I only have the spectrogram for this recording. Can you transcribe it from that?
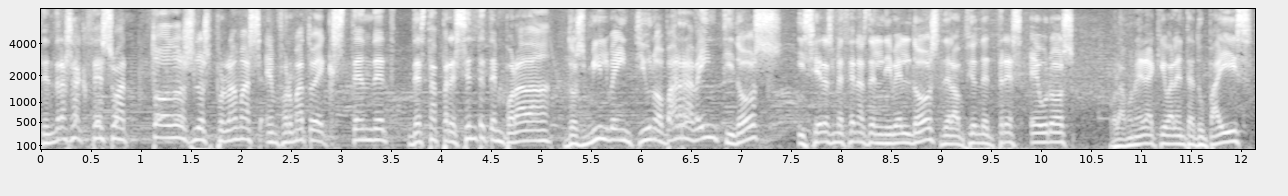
tendrás acceso a todos los programas en formato extended de esta presente temporada 2021-22. Y si eres mecenas del nivel 2, de la opción de 3 euros o la moneda equivalente a tu país,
